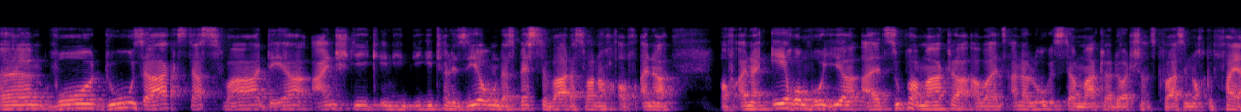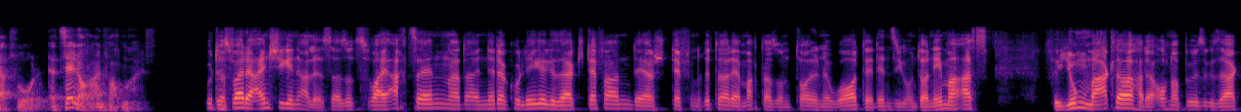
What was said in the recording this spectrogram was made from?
ähm, wo du sagst, das war der Einstieg in die Digitalisierung. Das Beste war, das war noch auf einer auf einer Ehrung, wo ihr als Supermakler, aber als analogester Makler Deutschlands quasi noch gefeiert wurde. Erzähl doch einfach mal. Gut, das war der Einstieg in alles. Also 2018 hat ein netter Kollege gesagt, Stefan, der Steffen Ritter, der macht da so einen tollen Award, der nennt sich Unternehmerass. Für jungen Makler, hat er auch noch böse gesagt,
